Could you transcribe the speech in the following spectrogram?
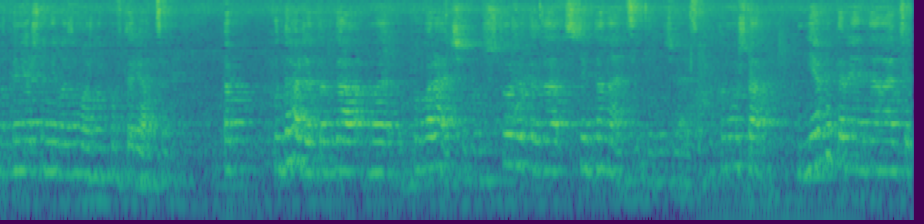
Но, конечно, невозможно повторяться. Так куда же тогда мы поворачиваем? Что же тогда с интонацией получается? Потому что некоторые интонации,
